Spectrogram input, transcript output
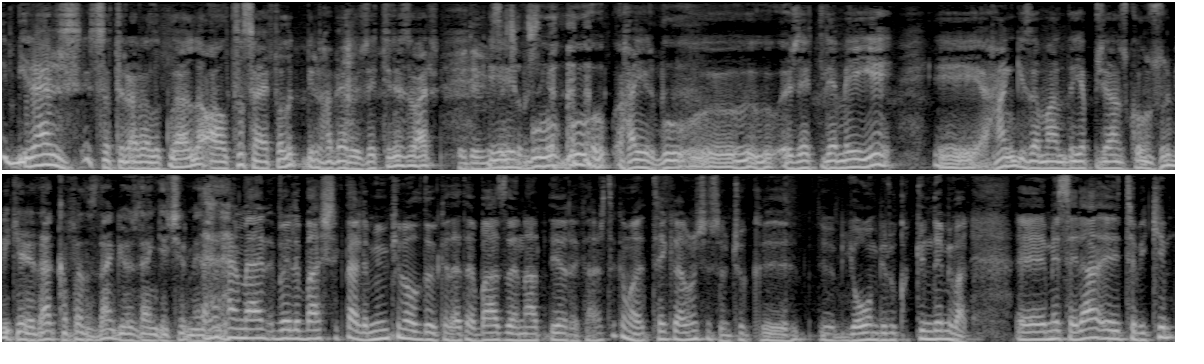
birer satır aralıklarla altı sayfalık bir haber özetiniz var. Ödevimize ee, bu, bu hayır bu e, özetlemeyi e, hangi zamanda yapacağınız konusunu bir kere daha kafanızdan gözden geçirmeniz. Hemen böyle başlıklarla mümkün olduğu kadar tabii bazılarını atlayarak artık ama tekrar onun için söylüyorum çok e, yoğun bir hukuk gündemi var. E, mesela e, tabii ki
